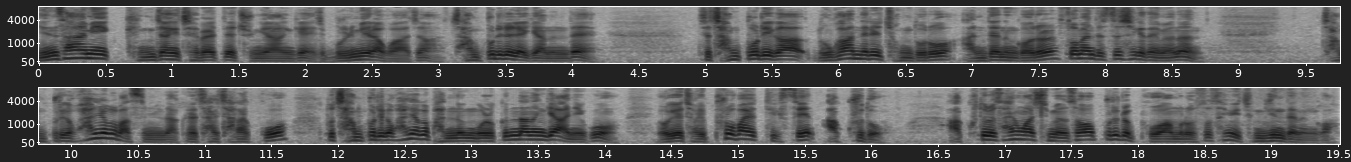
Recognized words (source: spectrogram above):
인삼이 굉장히 재배할 때 중요한 게 이제 물미라고 하죠. 잔뿌리를 얘기하는데 제 잔뿌리가 녹아내릴 정도로 안 되는 거를 소맨드 쓰시게 되면은 잔뿌리가 활력을 받습니다. 그래서 잘 자랐고 또 잔뿌리가 활력을 받는 걸로 끝나는 게 아니고 여기에 저희 프로바이오틱스인 아쿠도 아쿠도를 사용하시면서 뿌리를 보호함으로써 생육이 증진되는 거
